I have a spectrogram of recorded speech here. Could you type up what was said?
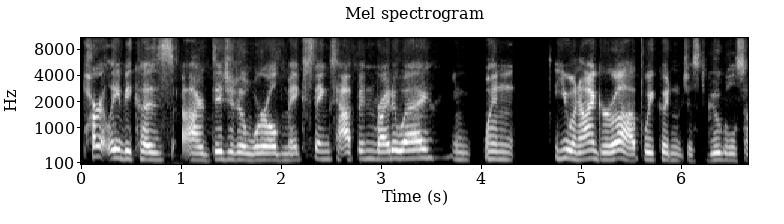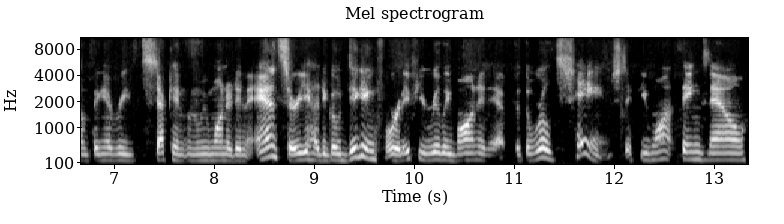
partly because our digital world makes things happen right away. And when you and I grew up, we couldn't just Google something every second when we wanted an answer. You had to go digging for it if you really wanted it. But the world's changed. If you want things now,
